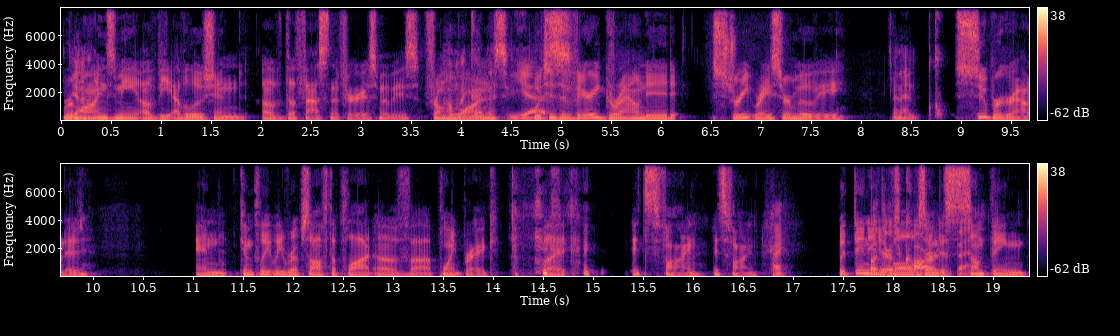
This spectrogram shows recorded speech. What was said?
four Yeah. reminds me of the evolution of the Fast and the Furious movies from Oh one, yes. which is a very grounded street racer movie, And then, super grounded, and completely rips off the plot of uh, Point Break, but it's fine. It's fine. hey, But then But it evolves into Ben. something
